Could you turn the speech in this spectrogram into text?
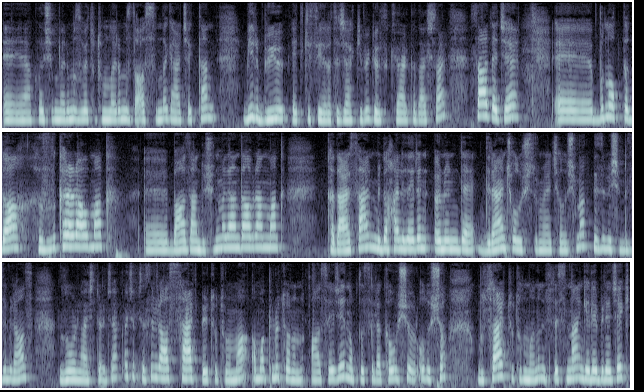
e, yaklaşımlarımız ve tutumlarımız da aslında gerçekten bir büyü etkisi yaratacak gibi gözüküyor arkadaşlar. Sadece e, bu noktada hızlı karar almak, bazen düşünmeden davranmak kadersel müdahalelerin önünde direnç oluşturmaya çalışmak bizim işimizi biraz zorlaştıracak. Açıkçası biraz sert bir tutulma ama Plüton'un ASC noktasıyla kavuşuyor oluşu bu sert tutulmanın üstesinden gelebilecek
